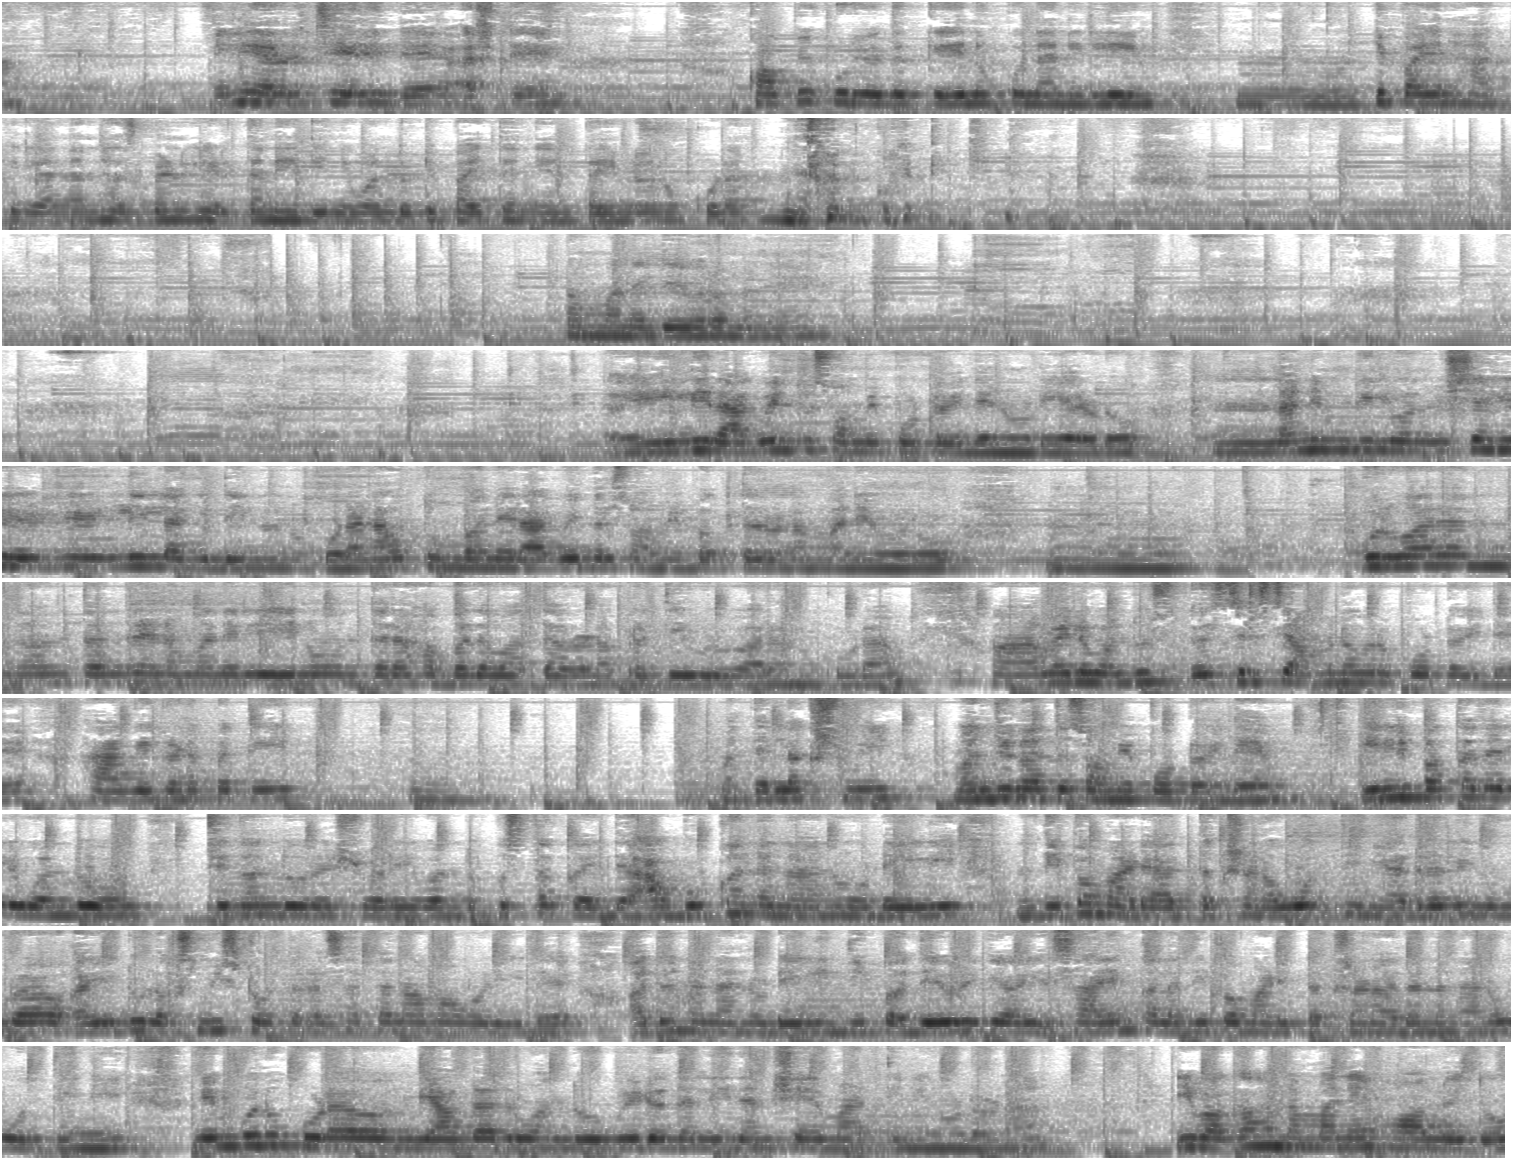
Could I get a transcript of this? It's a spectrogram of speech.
ಇಲ್ಲಿ ಎರಡು ಚೇರ್ ಇದೆ, ಅಷ್ಟೇ. ಕಾಫಿ ಕುಡಿಯೋದಕ್ಕೆ ಏನಕ್ಕೂ ನಾನಿಲ್ಲಿ ಏನು ಹಾಕಿಲ್ಲ. ನನ್ನ ಹಸ್ಬೆಂಡ್ಗೆ ಹೇಳ್ತಾನೆ ಇದ್ದೀನಿ, ಒಂದು ಟಿಪಾಯ್ ತನ್ನಿ ಅಂತ. ಇನ್ನೂ ಕೂಡ ತಂದ್ಕೊಟ್ಟಿದ್ದೀನಿ ನಮ್ಮ ಮನೆ ದೇವರ ಮನೆ. ಇಲ್ಲಿ ರಾಘವೇಂದ್ರ ಸ್ವಾಮಿ ಫೋಟೋ ಇದೆ ನೋಡಿ ಎರಡು. ನಾನು ನಿಮ್ಗೆ ಇಲ್ಲಿ ಒಂದು ವಿಷಯ ಹೇಳ್- ಹೇಳಲಿಲ್ಲಾಗಿದೆ ಇನ್ನೂ ಕೂಡ. ನಾವು ತುಂಬಾನೇ ರಾಘವೇಂದ್ರ ಸ್ವಾಮಿ ಭಕ್ತರು ನಮ್ಮ ಮನೆಯವರು. ಗುರುವಾರ ಅಂತಂದ್ರೆ ನಮ್ಮ ಮನೇಲಿ ಏನೋ ಒಂಥರ ಹಬ್ಬದ ವಾತಾವರಣ ಪ್ರತಿ ಗುರುವಾರನೂ ಕೂಡ. ಆಮೇಲೆ ಒಂದು ಸಿರಿಸಿ ಅಮ್ಮನವರ ಫೋಟೋ ಇದೆ. ಹಾಗೆ ಗಣಪತಿ ಮತ್ತೆ ಲಕ್ಷ್ಮಿ ಮಂಜುನಾಥ ಸ್ವಾಮಿ ಫೋಟೋ ಇದೆ. ಇಲ್ಲಿ ಪಕ್ಕದಲ್ಲಿ ಒಂದು ಚಿಗಂದೂರೇಶ್ವರಿ ಒಂದು ಪುಸ್ತಕ ಇದೆ. ಆ ಬುಕ್ ಅನ್ನ ನಾನು ಡೈಲಿ ದೀಪ ಮಾಡಿ ಆದ ತಕ್ಷಣ ಓದ್ತೀನಿ. ಅದರಲ್ಲಿ ನೂರ ಐದು ಲಕ್ಷ್ಮೀ ಸ್ತೋತ್ರ, ಸತನಾಮಾವಳಿ ಇದೆ. ಅದನ್ನ ನಾನು ಡೈಲಿ ದೀಪ, ದೇವರಿಗೆ ಸಾಯಂಕಾಲ ದೀಪ ಮಾಡಿದ ತಕ್ಷಣ ಅದನ್ನ ನಾನು ಓದ್ತೀನಿ. ನಿಮ್ಗೂ ಕೂಡ ಯಾವುದಾದ್ರೂ ಒಂದು ವಿಡಿಯೋದಲ್ಲಿ ಇದನ್ನು ಶೇರ್ ಮಾಡ್ತೀನಿ ನೋಡೋಣ. ಇವಾಗ ನಮ್ಮನೆ ಹಾಲ್ ಇದು.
